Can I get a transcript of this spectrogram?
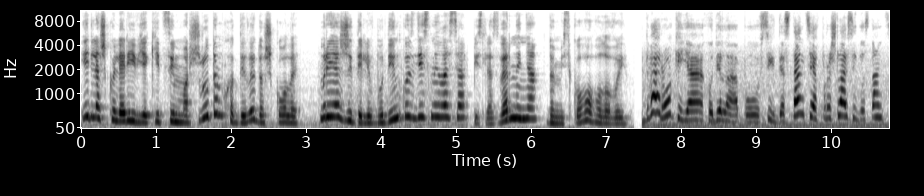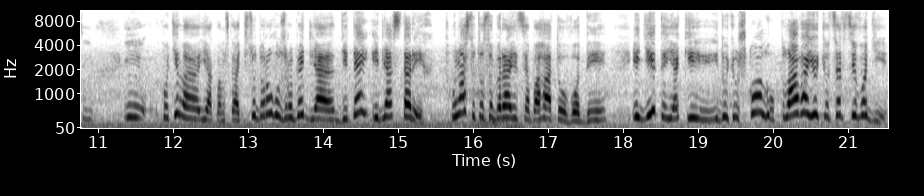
і для школярів, які цим маршрутом ходили до школи. Мрія жителів будинку здійснилася після звернення до міського голови. Два роки я ходила по всіх дистанціях, пройшла всі дистанції і хотіла, як вам сказати, цю дорогу зробити для дітей і для старих. У нас тут збирається багато води, і діти, які йдуть у школу, плавають оце в цій воді.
